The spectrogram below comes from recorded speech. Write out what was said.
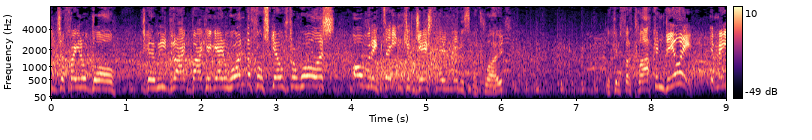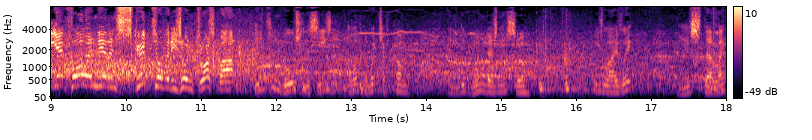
Needs a final ball. He's going to be dragged back again. Wonderful skills from Wallace. All very tight and congested in this. McLeod looking for Clark and Daly. It might yet fall in there and scooped over his own crossbar. 18 goals for the season, 11 of which have come in League One business. So he's lively. Here's Stirling.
